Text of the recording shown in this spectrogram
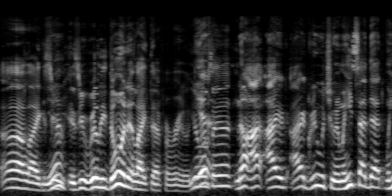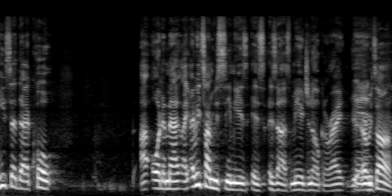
uh, like is, Yeah. you, is you really doing it like that for real? You know what I'm saying? No, I, I I agree with you. And when he said that, when he said that quote, I automatically like every time you see me is is, is us, me and Janoka, right? Yeah, And every time.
